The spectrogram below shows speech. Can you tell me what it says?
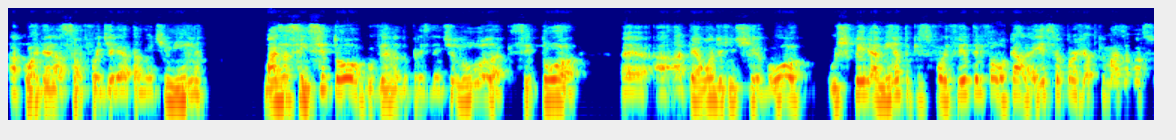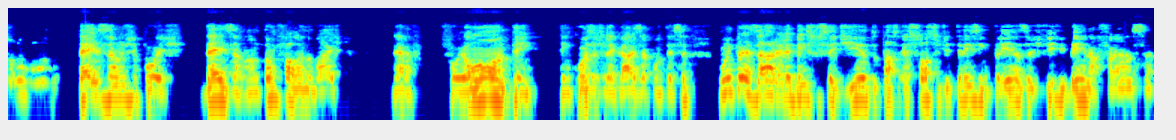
a coordenação foi diretamente minha, mas assim, citou o governo do presidente Lula, citou é, até onde a gente chegou, o espelhamento que isso foi feito, ele falou, cara, esse é o projeto que mais avançou no mundo. Dez anos depois, dez anos, não estamos falando mais, né? Foi ontem, tem coisas legais acontecendo. Um empresário, ele é bem sucedido, tá, é sócio de três empresas, vive bem na França.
